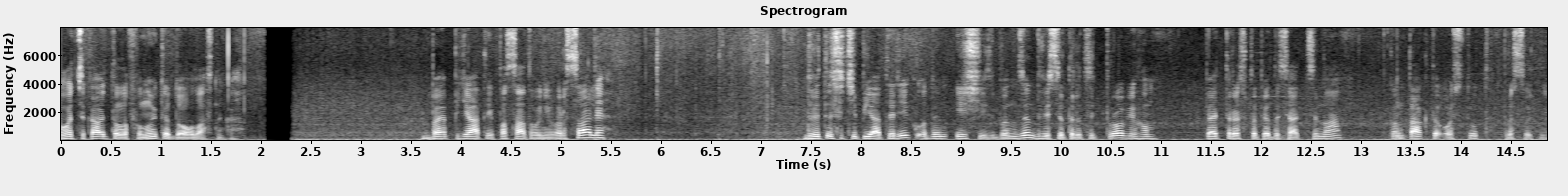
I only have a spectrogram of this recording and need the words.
Кого цікавить, телефонуйте до власника. Б5 Passat в універсалі. 2005 рік, 1,6 бензин, 230 пробігом, 5350 ціна. Контакти ось тут присутні.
